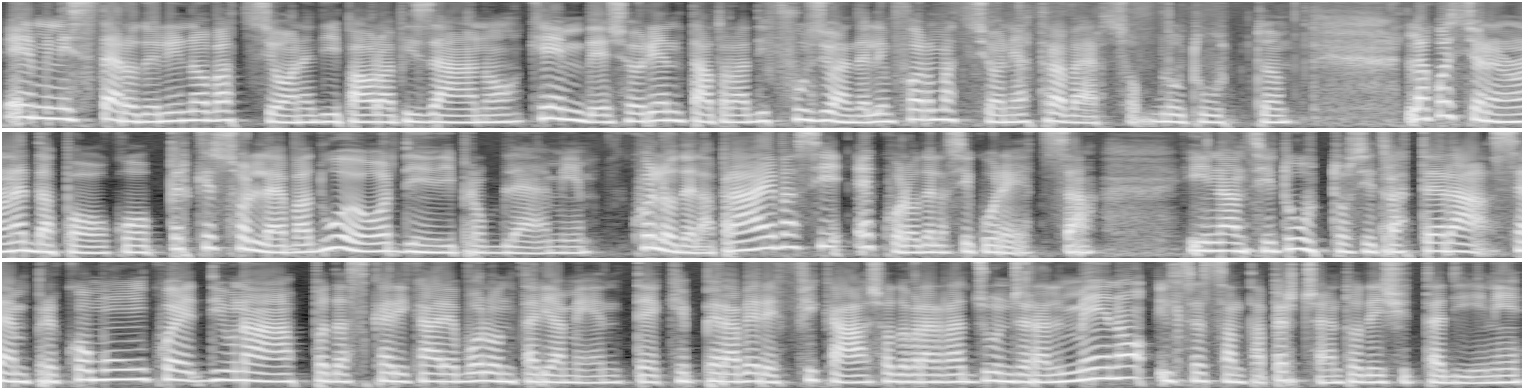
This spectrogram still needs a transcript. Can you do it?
e il Ministero dell'Innovazione di Paola Pisano, che invece è orientato alla diffusione delle informazioni attraverso Bluetooth. La questione non è da poco perché solleva due ordini di problemi, quello della privacy e quello della sicurezza. Innanzitutto si tratterà sempre e comunque di da scaricare volontariamente che per avere efficacia dovrà raggiungere almeno il 60% dei cittadini.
